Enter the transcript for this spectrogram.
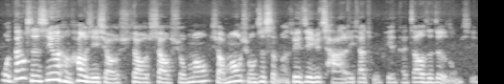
我当时是因为很好奇小小小熊猫小猫熊是什么，所以自己去查了一下图片，才知道是这个东西。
